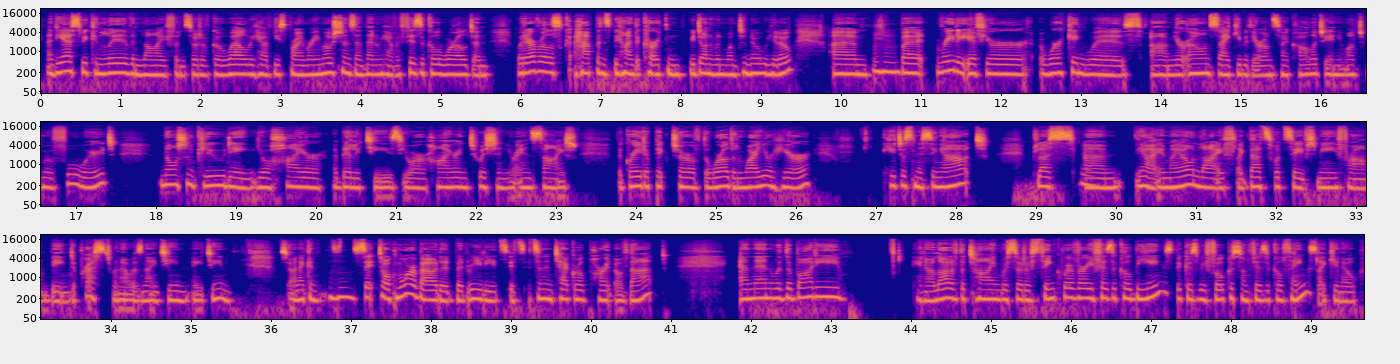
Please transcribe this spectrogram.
And yes, we can live in life and sort of go, well, we have these primary emotions and then we have a physical world and whatever else happens behind the curtain, we don't even want to know, you know? Um, mm-hmm. but really, if you're working with, um, your own psyche, with your own psychology and you want to move forward, not including your higher abilities, your higher intuition, your insight, the greater picture of the world and why you're here, you're just missing out. Plus, yeah. um, yeah, in my own life, like that's what saved me from being depressed when I was 19, 18. So, and I can mm-hmm. say, talk more about it, but really it's, it's, it's an integral part of that. And then with the body, you know, a lot of the time we sort of think we're very physical beings because we focus on physical things like, you know,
